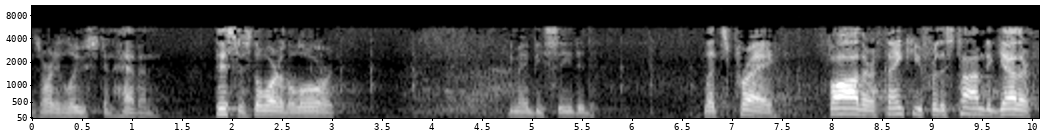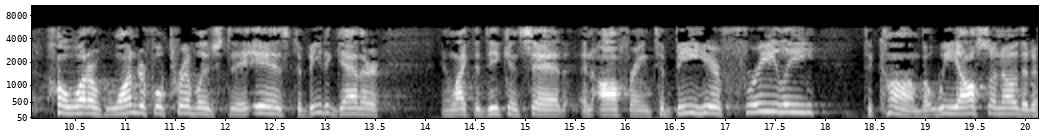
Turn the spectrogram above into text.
is already loosed in heaven. This is the word of the Lord. You may be seated. Let's pray. Father, thank you for this time together. Oh, what a wonderful privilege it is to be together and, like the deacon said, an offering, to be here freely to come. But we also know that if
